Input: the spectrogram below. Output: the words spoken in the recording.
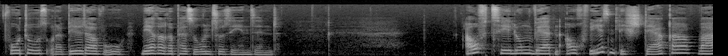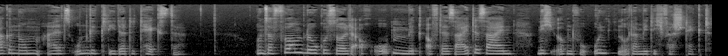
Fotos oder Bilder, wo mehrere Personen zu sehen sind. Aufzählungen werden auch wesentlich stärker wahrgenommen als ungegliederte Texte. Unser Firmenlogo sollte auch oben mit auf der Seite sein, nicht irgendwo unten oder mittig versteckt.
